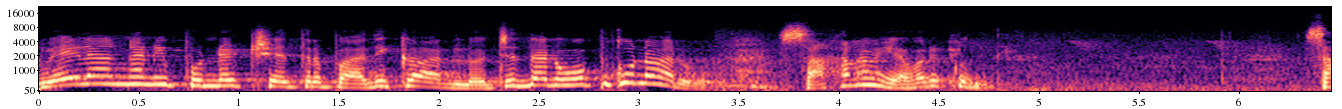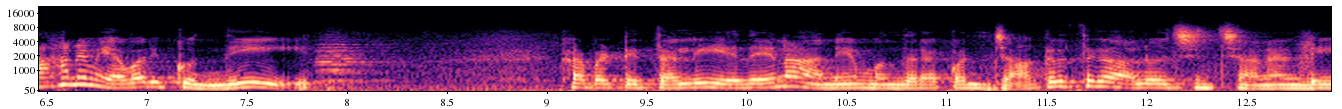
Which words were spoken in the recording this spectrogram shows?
వేలాంగణి పుణ్యక్షేత్రపు అధికారులు వచ్చి దాన్ని ఒప్పుకున్నారు. సహనం ఎవరికి ఉంది సహనం ఎవరికి ఉంది కాబట్టి తల్లి ఏదైనా అనే ముందర కొంచెం జాగ్రత్తగా ఆలోచించానండి.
